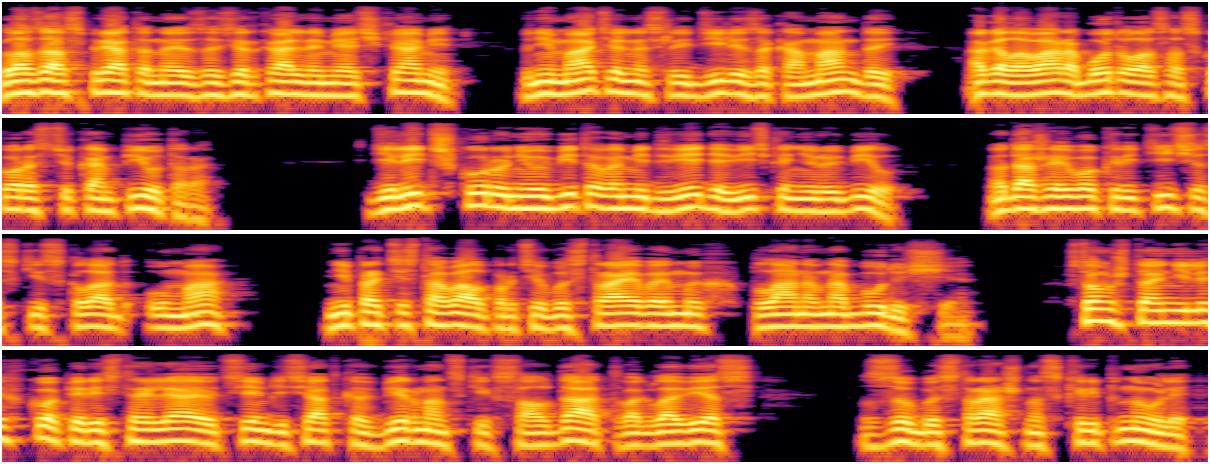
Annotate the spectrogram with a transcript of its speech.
Глаза, спрятанные за зеркальными очками, внимательно следили за командой, а голова работала со скоростью компьютера. Делить шкуру неубитого медведя Витька не любил, но даже его критический склад ума не протестовал против выстраиваемых планов на будущее. В том, что они легко перестреляют семь десятков бирманских солдат во главе с... Зубы страшно скрипнули.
